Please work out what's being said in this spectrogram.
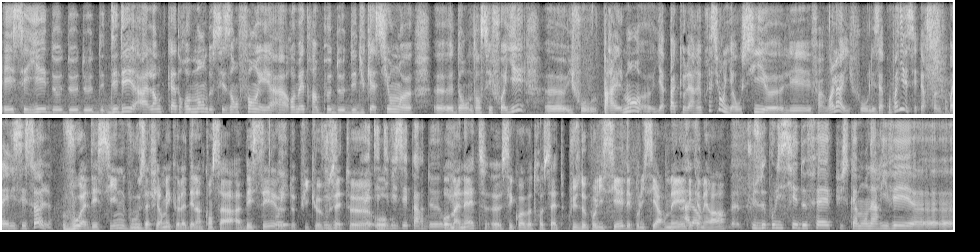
et essayer de- de- de- d'aider à l'encadrement de ces enfants et à remettre un peu d'éducation euh, euh, dans, dans ces foyers, il faut parallèlement, il n'y a pas que la répression, il y a aussi les, enfin voilà, il faut les accompagner ces personnes, il ne faut pas les laisser seules. Vous, à Dessine, vous affirmez que la délinquance a, a baissé Oui. depuis que vous êtes euh, a été au, divisé par deux. Aux manettes. Euh, C'est quoi votre recette? Plus de policiers, des policiers armés, des caméras? Euh, Plus de policiers de fait, puisqu'à mon arrivée, euh,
